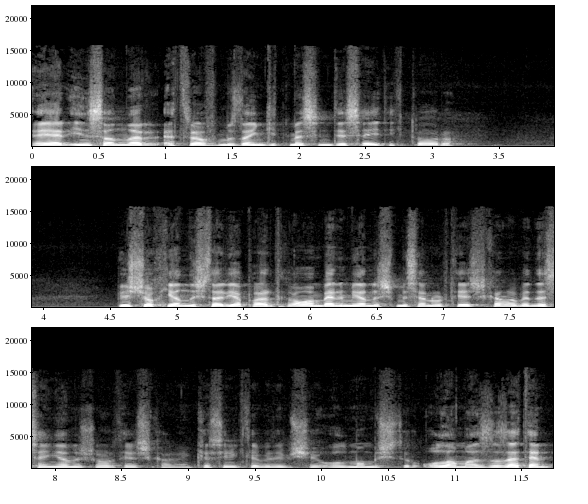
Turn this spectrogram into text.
eğer insanlar etrafımızdan gitmesin deseydik doğru. Birçok yanlışlar yapardık ama benim yanlışımı sen ortaya çıkarma ben de senin yanlışını ortaya çıkarmayayım. Kesinlikle böyle bir şey olmamıştır. Olamazdı. Zaten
